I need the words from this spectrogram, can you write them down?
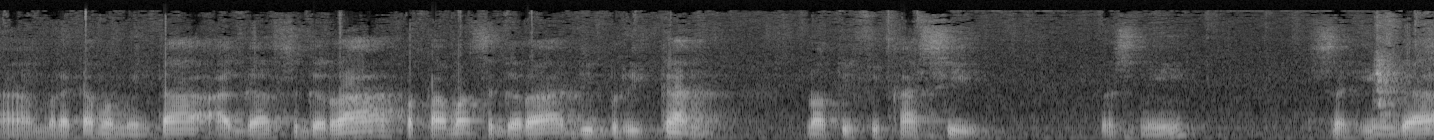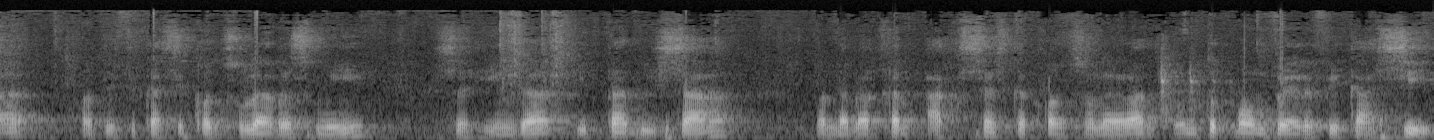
uh, mereka meminta agar segera, pertama segera diberikan notifikasi resmi sehingga notifikasi konsuler resmi sehingga kita bisa mendapatkan akses ke konsuleran untuk memverifikasi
